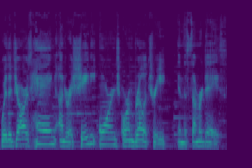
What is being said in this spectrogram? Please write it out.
where the jars hang under a shady orange or umbrella tree in the summer days.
